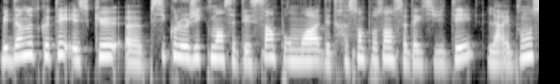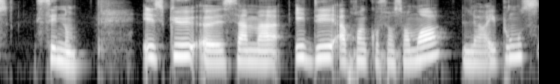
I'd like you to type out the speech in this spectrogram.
Mais d'un autre côté, est-ce que euh, psychologiquement, c'était sain pour moi d'être à 100% dans cette activité? La réponse, c'est non. Est-ce que euh, ça m'a aidé à prendre confiance en moi? La réponse,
